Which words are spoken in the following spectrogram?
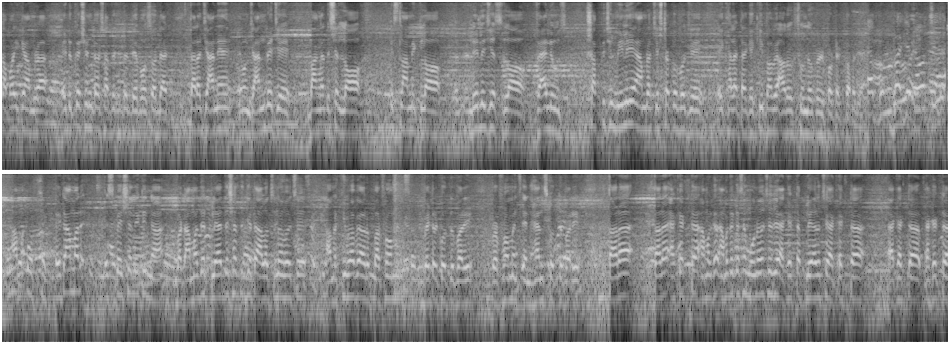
সবাইকে আমরা এডুকেশনটার সাথে সাথে দেবো সো দ্যাট তারা জানে এবং জানবে যে বাংলাদেশের law Islamic law religious law values সব কিছু মিলিয়ে আমরা চেষ্টা করব যে এই খেলাটাকে কীভাবে আরও সুন্দর করে প্রোটেক্ট করা যায়। এটা আমার স্পেশালিটি না বাট আমাদের প্লেয়ারদের সাথে যেটা আলোচনা হয়েছে আমরা কীভাবে আরও পারফরমেন্স বেটার করতে পারি পারফরমেন্স এনহ্যান্স করতে পারি তারা তারা এক একটা আমার আমাদের কাছে মনে হচ্ছে যে এক একটা প্লেয়ার হচ্ছে এক একটা এক একটা এক একটা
